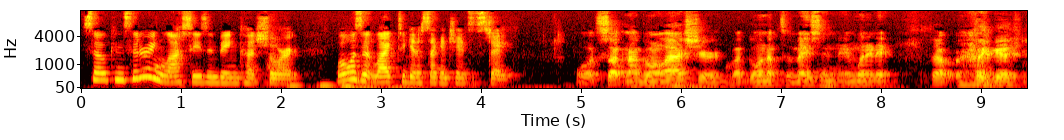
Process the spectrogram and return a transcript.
So, considering last season being cut short, what was it like to get a second chance at state? Well, it sucked not going last year, but going up to Mason and winning it felt really good.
